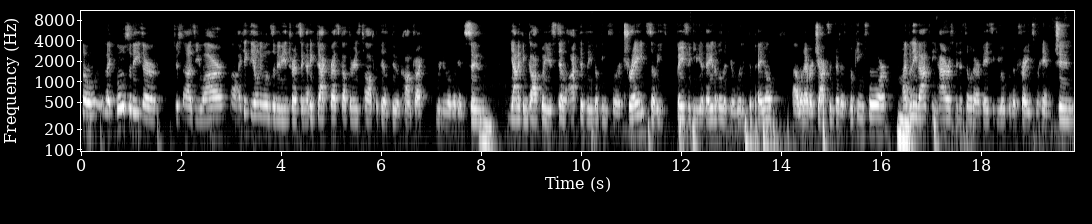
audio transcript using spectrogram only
So, like most of these are just as you are. Uh, I think the only ones that may be interesting. I think Dak Prescott. There is talk that they'll do a contract renewal with him soon. Yannick Ngakoue is still actively looking for a trade, so he's basically available if you're willing to pay up uh, whatever Jacksonville is looking for. Hmm. I believe Anthony Harris, Minnesota, are basically open to trades for him too.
